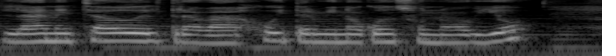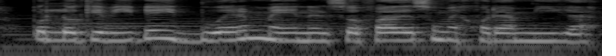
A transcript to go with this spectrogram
La han echado del trabajo y terminó con su novio, por lo que vive y duerme en el sofá de su mejor amiga.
